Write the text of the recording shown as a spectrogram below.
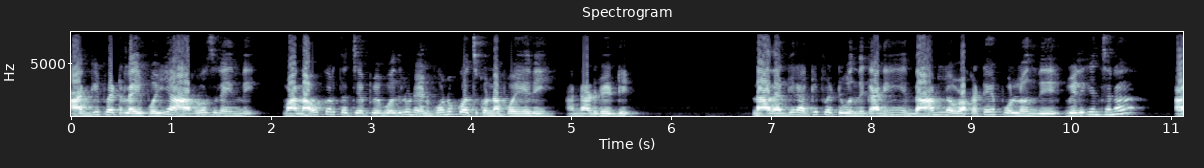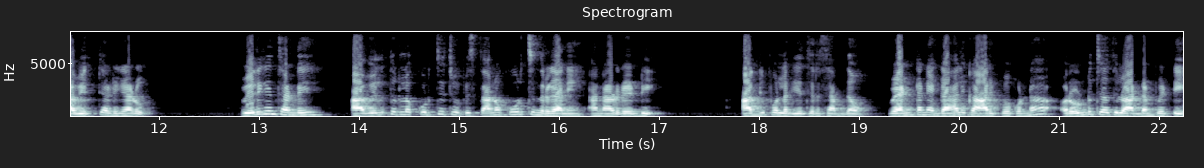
అగ్గిపెట్టలైపోయి ఆరు రోజులైంది. మా నౌకర్తో చెప్పే బదులు నేను కొనుక్కొచ్చుకున్నా పోయేది అన్నాడు రెడ్డి. నా దగ్గర అగ్గిపెట్టి ఉంది కానీ దానిలో ఒకటే పొల్లుంది. వెలిగించనా? ఆ వ్యక్తి అడిగాడు. వెలిగించండి. ఆ వెలుతురులో కుర్చీ చూపిస్తాను. కూర్చుందరు గాని అన్నాడు రెడ్డి. అగ్గిపుల్ల గీచిన శబ్దం వెంటనే గాలికి ఆరిపోకుండా రెండు చేతులు అడ్డం పెట్టి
